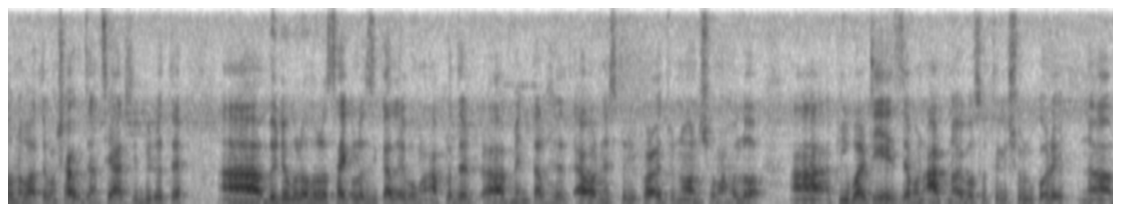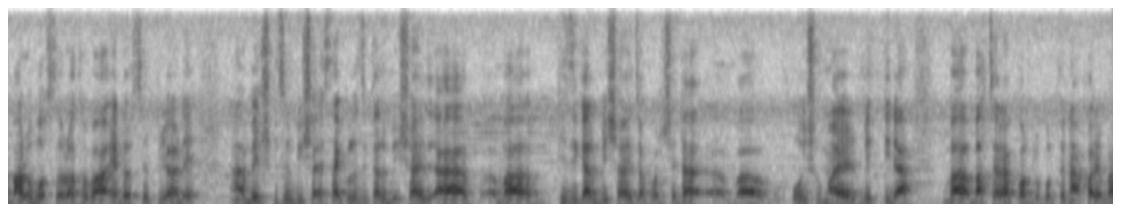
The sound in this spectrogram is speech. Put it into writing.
ধন্যবাদ এবং স্বাগত জানাচ্ছি আজকের ভিডিওতে ভিডিওগুলো হলো সাইকোলজিক্যাল এবং আপনাদের মেন্টাল হেলথ অ্যাওয়ারনেস তৈরি করার জন্য। অনেক সময় হলো পিউবার্টি এজ যেমন আট, নয় বছর থেকে শুরু করে বারো বছর অথবা অ্যাডোসের পিরিয়ডে বেশ কিছু বিষয় সাইকোলজিক্যাল বিষয় বা ফিজিক্যাল বিষয় যখন সেটা ওই সময়ের ব্যক্তিরা বা বাচ্চারা কন্ট্রোল করতে না পারে বা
